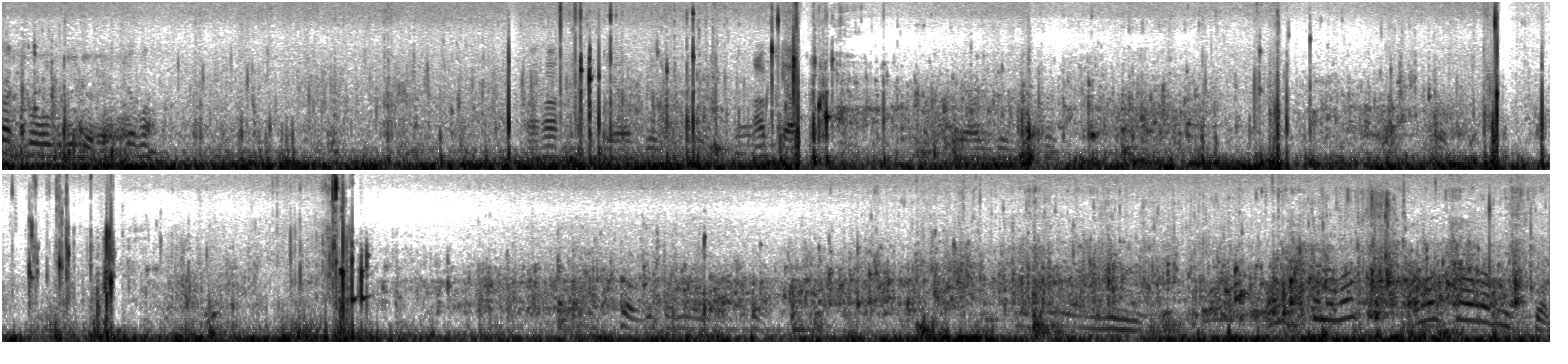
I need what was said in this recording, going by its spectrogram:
Takla olduğunu görüyorum Kemal. Aha. Beyaz gözüküyor. Abi gel. Beyaz gözüküyor. Ama kavramıştım.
